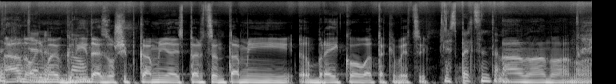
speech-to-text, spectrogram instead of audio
Taký Áno, ten, oni majú no, grid aj so šipkami, aj s percentami breakov a také veci. S percentami. Áno, áno, áno. áno.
